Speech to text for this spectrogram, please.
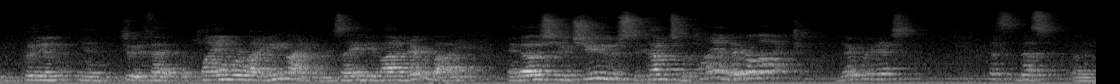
he put in, into effect the plan whereby anybody can be saved. He invited everybody. And those who choose to come to the plan, they're elect. They're predestined. That's, that's um,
